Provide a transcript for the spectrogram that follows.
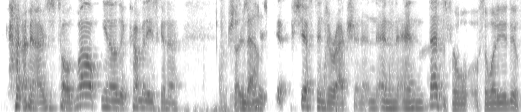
I mean, I was just told, well, you know, the company's going to there's down. gonna shift in direction. And, and, and that's So, so what do you do?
